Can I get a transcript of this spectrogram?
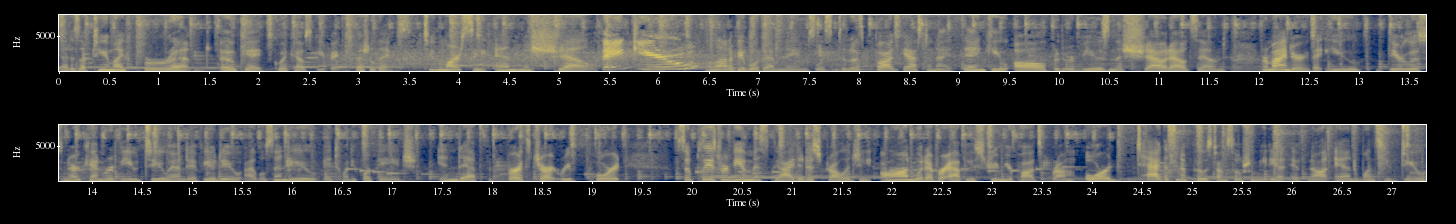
That is up to you, my friend. Okay, quick housekeeping. Special thanks to Marcy and Michelle. Thank you. A lot of people with M names listen to this podcast, and I thank you all for the reviews and the shout outs. And reminder that you, dear listener, can review too. And if you do, I will send you a 24 page, in depth birth chart report so please review Miss Guided Astrology on whatever app you stream your pods from, or tag us in a post on social media if not. And once you do,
